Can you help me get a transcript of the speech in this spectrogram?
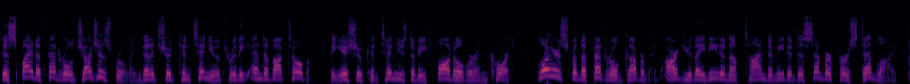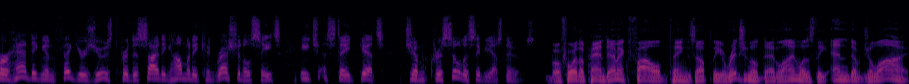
despite a federal judge's ruling that it should continue through the end of October. The issue continues to be fought over in court. Lawyers for the federal government argue they need enough time to meet a December 1st deadline for handing in figures used for deciding how many congressional seats each state gets. Jim Krasula, CBS News. Before the pandemic fouled things up, the original deadline was the end of July.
